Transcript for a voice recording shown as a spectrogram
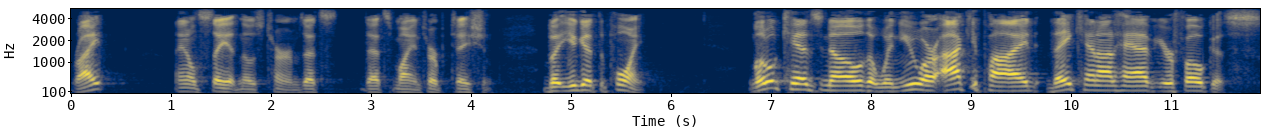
Right? I don't say it in those terms. That's, that's my interpretation. But you get the point. Little kids know that when you are occupied, they cannot have your focus.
